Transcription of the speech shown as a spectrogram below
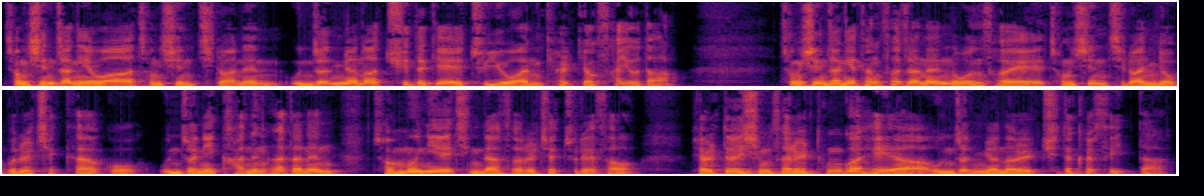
정신장애와 정신질환은 운전면허 취득의 주요한 결격 사유다. 정신장애 당사자는 원서에 정신질환 여부를 체크하고 운전이 가능하다는 전문의의 진단서를 제출해서 별도의 심사를 통과해야 운전면허를 취득할 수 있다.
